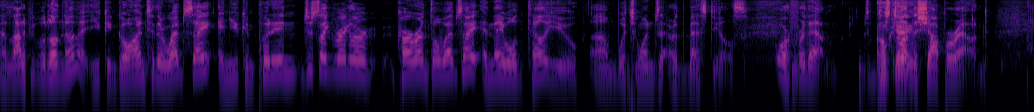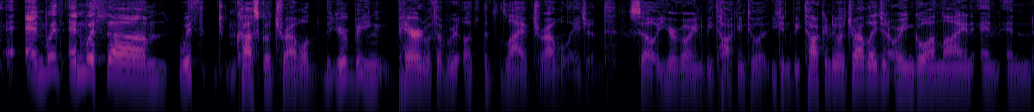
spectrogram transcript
A lot of people don't know that you can go onto their website and you can put in just like regular car rental website, and they will tell you um, which ones are the best deals, or for them. You still have to shop around. And with and with um, with Costco Travel, you're being paired with a, a, live travel agent. So you're going to be talking to a you can be talking to a travel agent, or you can go online and and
